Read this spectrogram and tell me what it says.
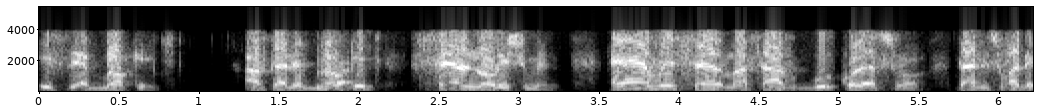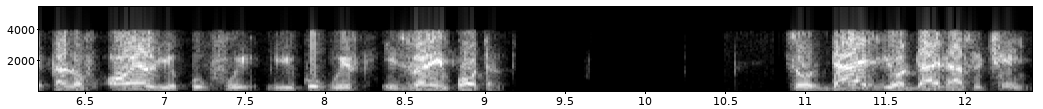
is a blockage. After the blockage, cell nourishment. Every cell must have good cholesterol. That is why the kind of oil you cook with, you cook with is very important. So diet, your diet has to change.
